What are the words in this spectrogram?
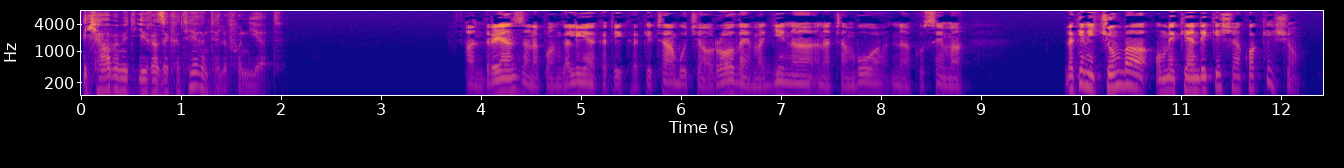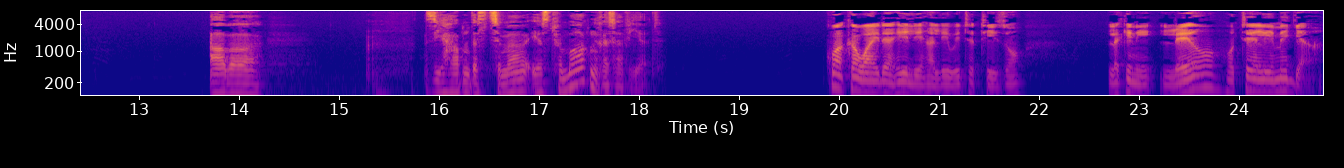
ich habe mit Ihrer Sekretärin telefoniert. andreas anapoangalia katika kitabu cha orodha ya majina anatambua na kusema lakini chumba umekiandikisha kwa kesho Aber Sie haben das Zimmer erst für morgen reserviert. kwa kawaida hili haliwi tatizo lakini leo hoteli imejaa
